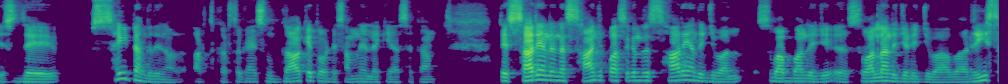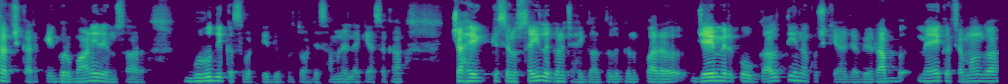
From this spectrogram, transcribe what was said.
ਇਸ ਦੇ ਸਹੀ ਢੰਗ ਦੇ ਨਾਲ ਅਰਥ ਕਰ ਸਕਾਂ, ਇਸ ਨੂੰ ਗਾ ਕੇ ਤੁਹਾਡੇ ਸਾਹਮਣੇ ਲੈ ਕੇ ਆ ਸਕਾਂ। ਤੇ ਸਾਰਿਆਂ ਦੇ ਨਾਲ ਸਾਂਝ ਪਾ ਸਕਣ ਤੇ ਸਾਰਿਆਂ ਦੇ ਜਵਾਬ ਸਵਾਬਾਂ ਦੇ ਜ- ਸਵਾਲਾਂ ਦੇ ਜਿਹੜੇ ਜਵਾਬ ਆ ਰਿਸਰਚ ਕਰਕੇ, ਗੁਰਬਾਣੀ ਦੇ ਅਨੁਸਾਰ ਗੁਰੂ ਦੀ ਕਸਵੱਟੀ ਦੇ ਉੱਪਰ ਤੁਹਾਡੇ ਸਾਹਮਣੇ ਲੈ ਕੇ ਆ ਸਕਾਂ। ਚਾਹੇ ਕਿਸੇ ਨੂੰ ਸਹੀ ਲੱਗਣ, ਚਾਹੇ ਗਲਤ ਲੱਗਣ, ਪਰ ਜੇ ਮੇਰੇ ਕੋਲ ਗਲਤੀ ਨਾ ਕੁਝ ਕਿਹਾ ਜਾਵੇ, ਰੱਬ, ਮੈਂ ਇਹ ਚਾਹਾਂਗਾ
